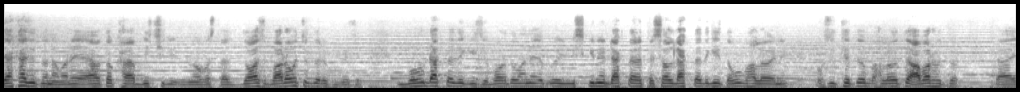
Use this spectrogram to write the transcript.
দেখা যেত না মানে এত খারাপ বিচ্ছিরি অবস্থা। দশ বারো বছর ধরে ভুগেছে বহু ডাক্তার দেখিয়েছে। বর্তমানে ওই স্কিনের ডাক্তার স্পেশাল ডাক্তার দেখিয়েছি তবু ভালো হয়নি। ওষুধ খেতেও ভালো হতো, আবার হতো। তাই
